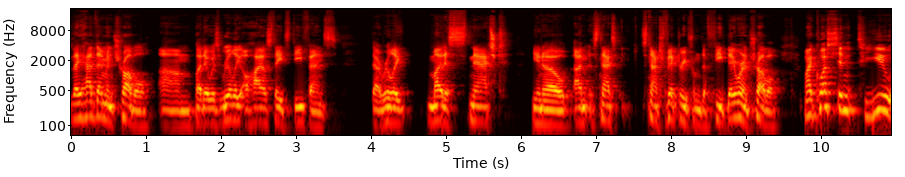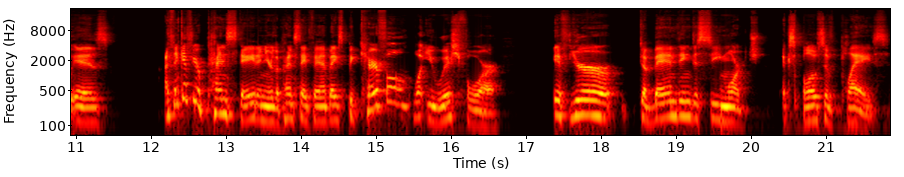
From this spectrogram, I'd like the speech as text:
they had them in trouble. Um, but it was really Ohio State's defense that really might have snatched you know um, snatched snatched victory from defeat. They were in trouble. My question to you is I think if you're Penn State and you're the Penn State fan base, be careful what you wish for if you're demanding to see more explosive plays,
